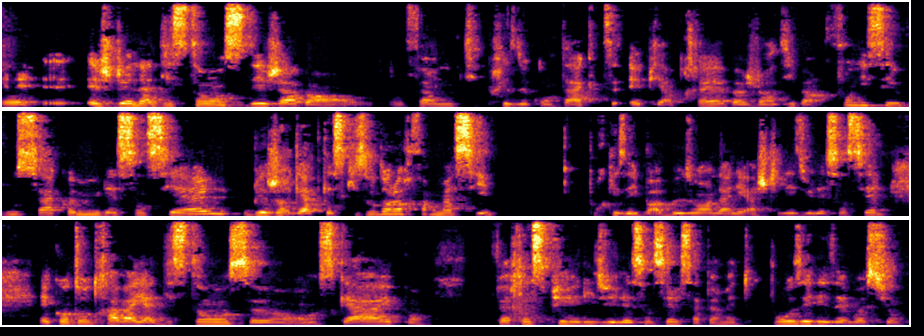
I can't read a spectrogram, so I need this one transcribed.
Et, et je donne à distance déjà, ben, on fait une petite prise de contact et puis après, ben, je leur dis, ben, fournissez-vous ça comme huile essentielle ou bien je regarde qu'est-ce qu'ils ont dans leur pharmacie pour qu'ils n'aient pas besoin d'aller acheter les huiles essentielles. Et quand on travaille à distance, euh, en Skype, faire respirer les huiles essentielles, ça permet de poser les émotions.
